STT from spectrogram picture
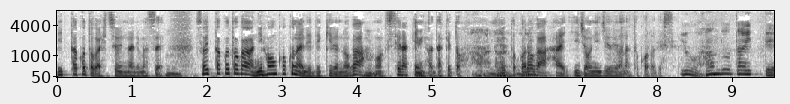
いったことが必要になります、そういったことが日本国内でできるのが、もうステラケミファだけというところが、はい、非常に重要なところです。要は半導体って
